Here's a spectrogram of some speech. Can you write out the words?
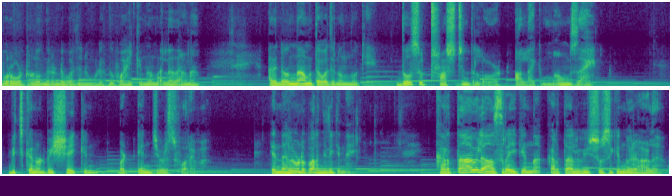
പുറകോട്ടുള്ള ഒന്ന് രണ്ട് വചനം കൂടി ഒന്ന് വായിക്കുന്നത് നല്ലതാണ്. അതിന്റെ ഒന്നാമത്തെ വചനം ഒന്ന് നോക്കി those who trust in the Lord are like Mount Zion which cannot be shaken but endures for ever എന്താണ് അവിടെ പറഞ്ഞിരിക്കുന്നത്? കർത്താവിൽ ആശ്രയിക്കുന്ന കർത്താവിൽ വിശ്വസിക്കുന്ന ഒരാൾ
